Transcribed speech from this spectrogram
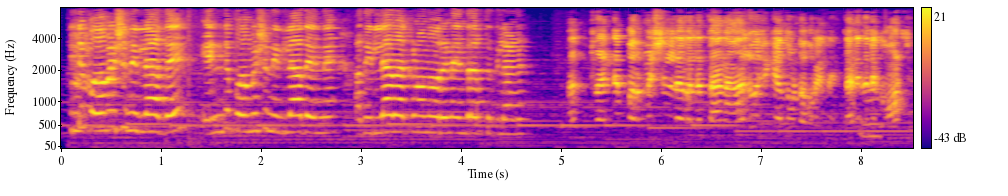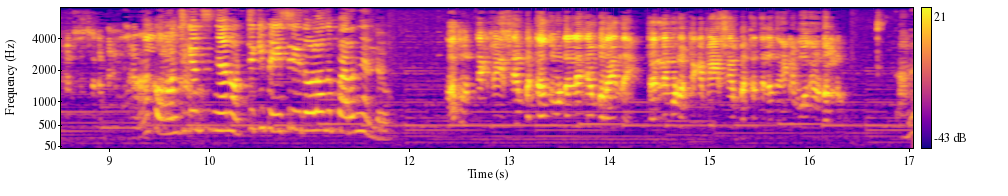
എന്റെ പെർമിഷൻ ഇല്ലാതെ എന്റെ പെർമിഷൻ ഇല്ലാതെ എന്നെ അത് ഇല്ലാതാക്കണമെന്ന് പറയുന്നത് എന്റെ അർത്ഥത്തിലാണ്? തന്റെ പെർമിഷൻ ഇല്ലാതല്ല താൻ ആലോചിക്കാത്തോണ്ടാ പറയുന്നത് താൻ ഇതിന്റെ കോൺസിക്വൻസസിന് ആ കോൺസിക്വൻസ് ഞാൻ ഒറ്റയ്ക്ക് ഫേസ് ചെയ്തോളാന്ന് പറഞ്ഞല്ലോ. അത് ഒറ്റയ്ക്ക് ഫേസ് ചെയ്യാൻ പറ്റാത്തതുകൊണ്ടല്ലേ ഞാൻ പറയുന്നത് തന്നെ കൂടെ ഒറ്റയ്ക്ക് ഫേസ് ചെയ്യാൻ എനിക്ക് ബോധ്യമുണ്ടല്ലോ. അത്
